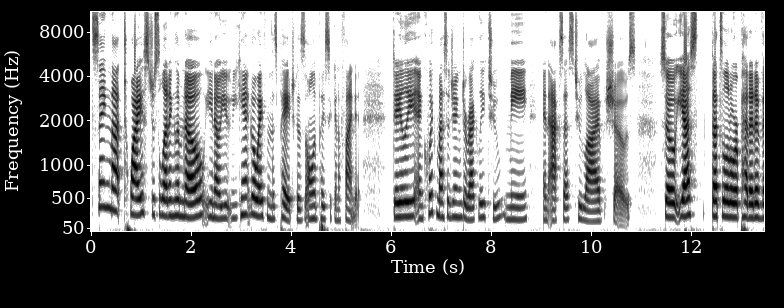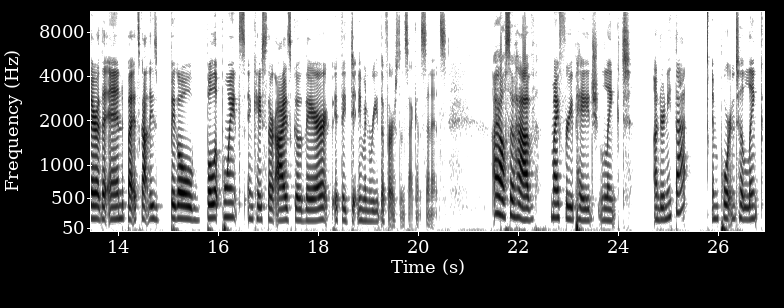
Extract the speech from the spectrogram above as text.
saying that twice, just letting them know, you know, you, you can't go away from this page because it's the only place you're going to find it. Daily and quick messaging directly to me and access to live shows. So, yes, that's a little repetitive there at the end, but it's got these big old bullet points in case their eyes go there if they didn't even read the first and second sentence. I also have my free page linked underneath that. Important to link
